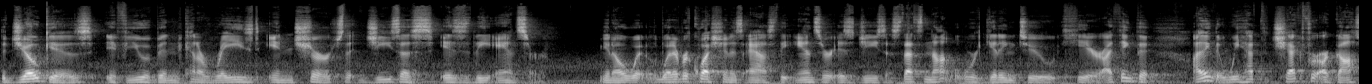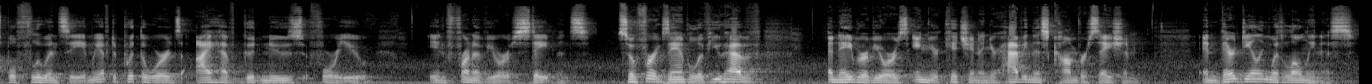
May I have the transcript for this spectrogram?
the joke is if you have been kind of raised in church that Jesus is the answer. You know, whatever question is asked, the answer is Jesus. That's not what we're getting to here. I think that I think that we have to check for our gospel fluency and we have to put the words I have good news for you in front of your statements. So for example, if you have a neighbor of yours in your kitchen and you're having this conversation and they're dealing with loneliness,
